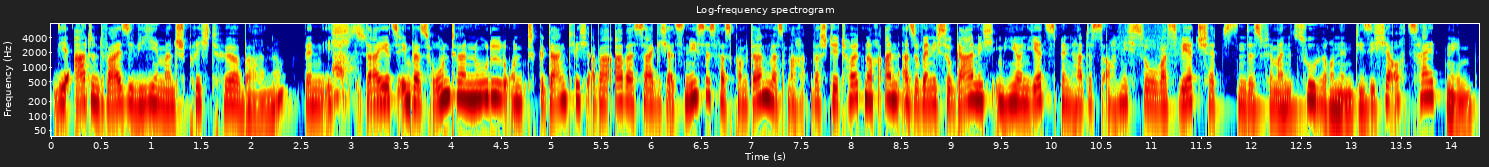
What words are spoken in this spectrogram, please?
die Art und Weise, wie jemand spricht, hörbar. Ne? Wenn ich Absolut. da jetzt irgendwas runternudel und gedanklich, aber ah, was sage ich als nächstes, was kommt dann, was, mach, was steht heute noch an? Also wenn ich so gar nicht im Hier und Jetzt bin, hat es auch nicht so was Wertschätzendes für meine Zuhörenden, die sich ja auch Zeit nehmen.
